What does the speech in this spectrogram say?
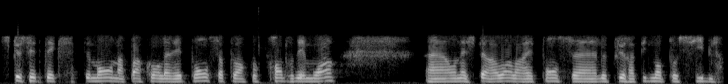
ce que c'est exactement, on n'a pas encore les réponses. Ça peut encore prendre des mois. Euh, on espère avoir la réponse euh, le plus rapidement possible.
